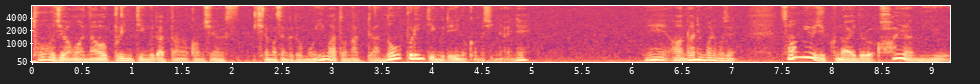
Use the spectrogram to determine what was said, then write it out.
当時はまあ Now Printing だったのかもしれませんけども今となっては No Printing でいいのかもしれないね。ねあ何もありません。サンミュージックのアイドル早見優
